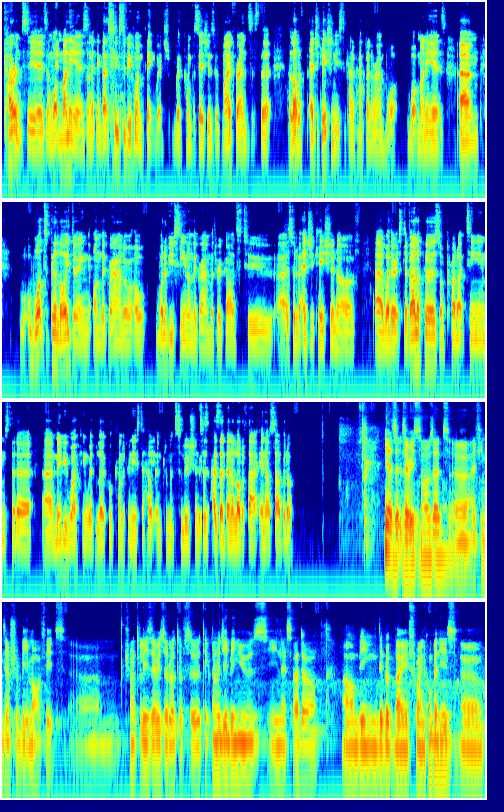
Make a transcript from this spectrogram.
currency is and what money is. And i think that seems to be one thing which with conversations with my friends is that a lot of education needs to kind of happen around what what money is. Um, what's Galoy doing on the ground or, or, what have you seen on the ground with regards to uh, sort of education of uh, whether it's developers or product teams that are uh, maybe working with local companies to help implement solutions? Has, has there been a lot of that in el salvador Yes, there is some of that. Uh, I think there should be more of it. Um, currently, there is a lot of the technology being used in El Salvador, uh, being developed by foreign companies. Um,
